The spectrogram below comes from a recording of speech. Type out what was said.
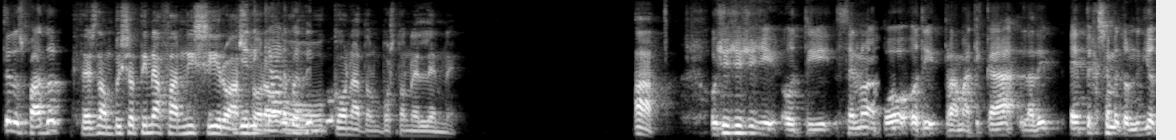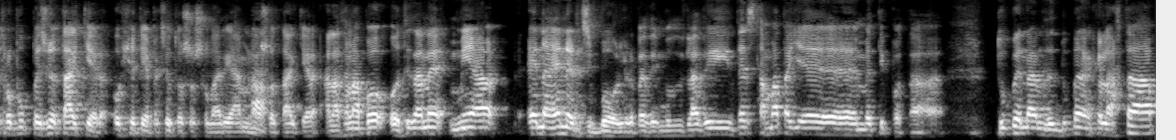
Τέλος πάντων. Θες να μου πεις ότι είναι αφανής ήρωας τώρα ο, ο Κόνατον, πώς τον ελένε; Α. Όχι, όχι, όχι, όχι. Ότι θέλω να πω ότι πραγματικά δηλαδή, έπαιξε με τον ίδιο τρόπο που παίζει ο Τάκερ. Όχι ότι έπαιξε τόσο σοβαρή άμυνα ο Τάκερ, αλλά θέλω να πω ότι ήταν μια ένα energy ball, ρε παιδί μου. Δηλαδή δεν σταμάταγε με τίποτα. Τούμπαιναν, δεν τούμπαιναν και όλα αυτά.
